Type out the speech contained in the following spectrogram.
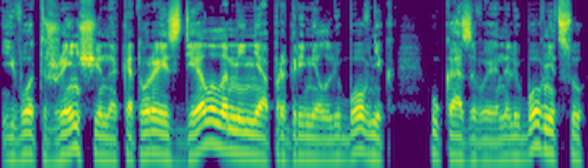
И вот женщина, которая сделала меня, прогремел любовник, указывая на любовницу,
